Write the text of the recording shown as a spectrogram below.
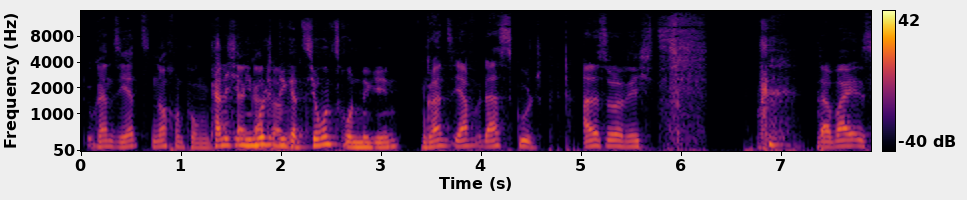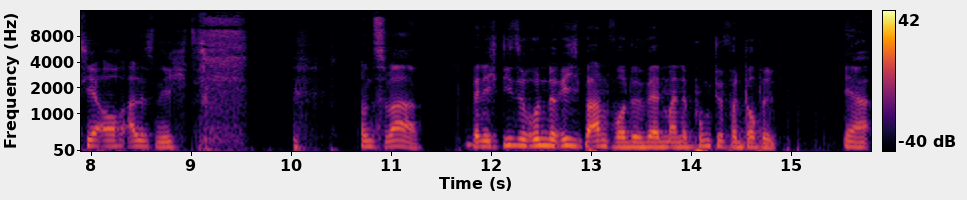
du kannst jetzt noch einen Punkt. Kann ich in die ergattern. Multiplikationsrunde gehen? Du kannst, ja, das ist gut. Alles oder nichts. Dabei ist hier auch alles nichts. Und zwar, Wenn ich diese Runde richtig beantworte, werden meine Punkte verdoppelt. ja,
